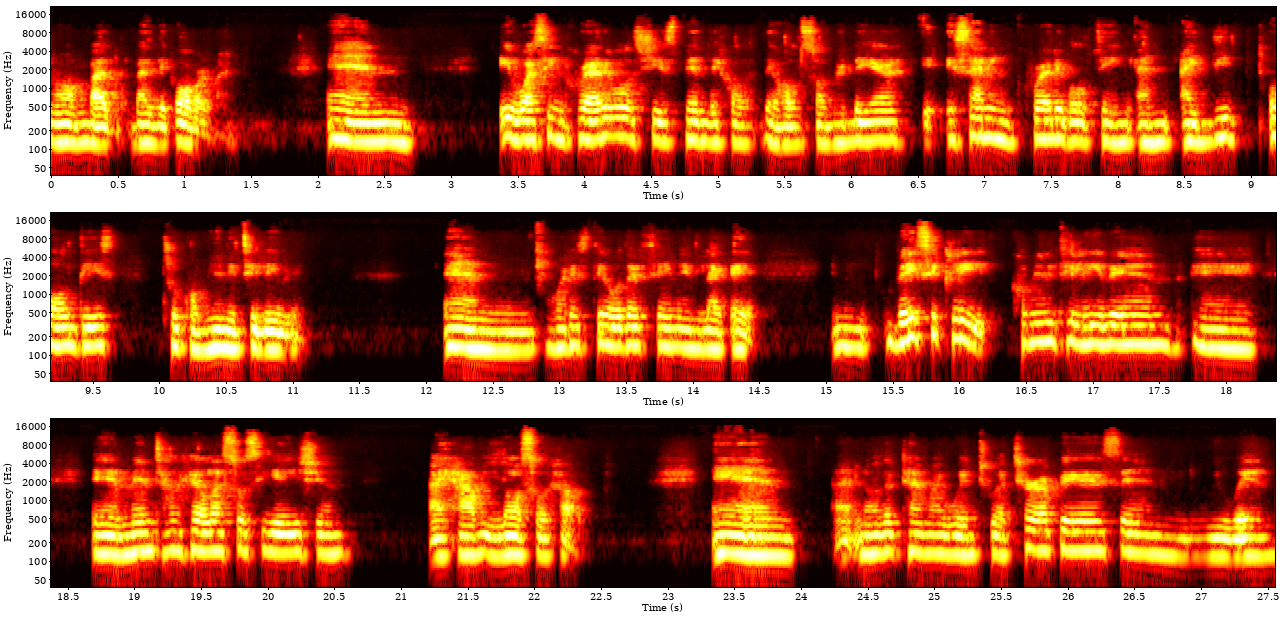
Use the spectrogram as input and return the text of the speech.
run by, by the government. And it was incredible. She spent the whole, the whole summer there. It's an incredible thing. And I did all this through community living. And what is the other thing? Like a, basically community living, a, a mental health association. I have lots of help. And another time I went to a therapist and we went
